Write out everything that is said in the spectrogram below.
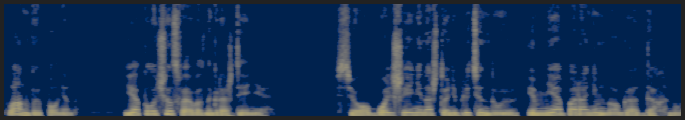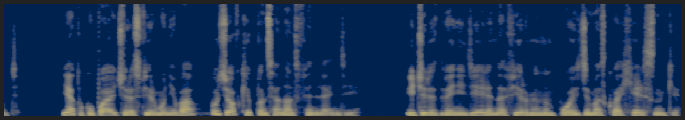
план выполнен. Я получил свое вознаграждение. Все, больше я ни на что не претендую, и мне пора немного отдохнуть. Я покупаю через фирму Нева путевки в пансионат в Финляндии. И через две недели на фирменном поезде Москва-Хельсинки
